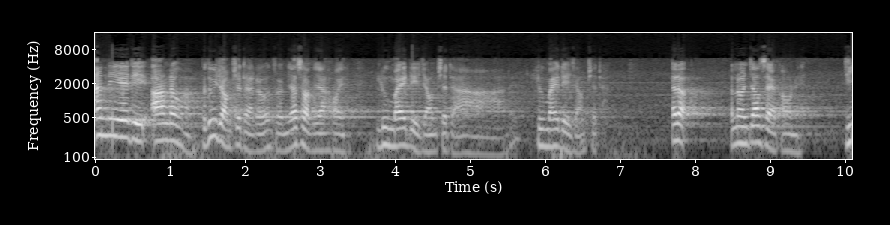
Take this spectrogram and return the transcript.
အန္တရာယ်တွေအားလုံးဟာဘု து ကြောင့်ဖြစ်တာတော့ဆိုတော့မြတ်စွာဘုရားဟောရင်လူမိုက်တွေကြောင့်ဖြစ်တာတဲ့လူမိုက်တွေကြောင့်ဖြစ်တာအဲ့တော့အလွန်ကြောက်စရာကောင်းတယ်ဒီ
